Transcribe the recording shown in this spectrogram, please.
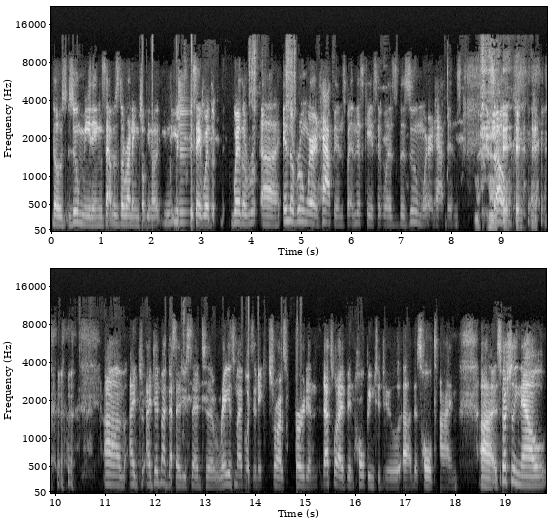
those Zoom meetings, that was the running joke. You know, you usually say where the where the uh, in the room where it happens, but in this case, it was the Zoom where it happens. So. um, I, I did my best, as you said, to raise my voice and make sure I was heard. And that's what I've been hoping to do uh, this whole time, uh, especially now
